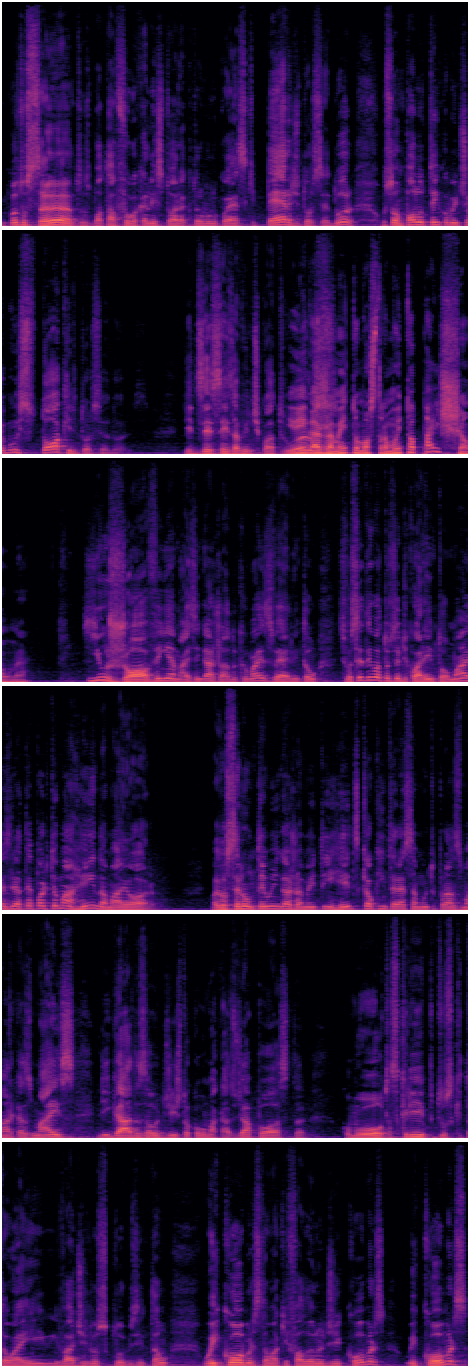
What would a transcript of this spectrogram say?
Enquanto o Santos, Botafogo, aquela história que todo mundo conhece, que perde torcedor, o São Paulo tem, como a gente chama, um estoque de torcedores. De 16 a 24 e anos. o engajamento mostra muito a paixão, né? E o jovem é mais engajado que o mais velho. Então, se você tem uma torcida de 40 ou mais, ele até pode ter uma renda maior. Mas você não tem um engajamento em redes, que é o que interessa muito para as marcas mais ligadas ao digital, como uma casa de aposta, como outras criptos que estão aí invadindo os clubes. Então, o e-commerce, estamos aqui falando de e-commerce, o e-commerce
